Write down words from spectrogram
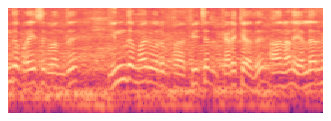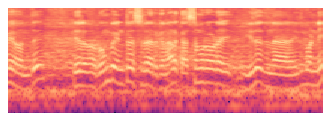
இந்த ப்ரைஸுக்கு வந்து இந்த மாதிரி ஒரு ஃபீச்சர் கிடைக்காது. அதனால் எல்லாருமே வந்து இதில் ரொம்ப இன்ட்ரெஸ்டாக இருக்கனால கஸ்டமரோட இதை இது பண்ணி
